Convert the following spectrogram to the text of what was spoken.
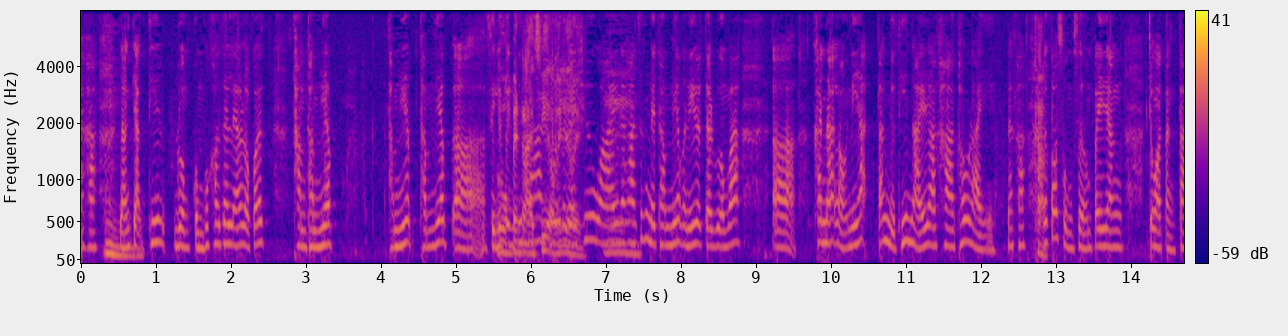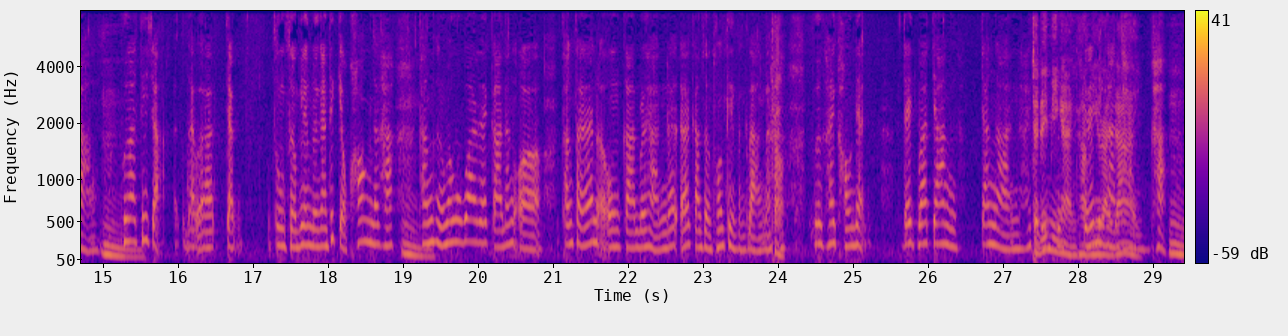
นะคะอืมหลังจากที่รวมกลุ่มพวกเขาได้แล้ว เราก็ทำทำเนียบ ทำเนียบทำเนียบเอ่อศิลปินรวมเป็นรายชื่อเอาไว้รวมเป็นเลยรายชื่อไว้นะคะอืมซึ่งในทำเนียบอันนี้เราจะรวมว่าเอ่อคณะเหล่านี้ตั้งอยู่ที่ไหนราคาเท่าไหร่นะคะ ครับแล้วก็ส่งเสริมไปยังจังหวัดต่างอืมๆ เพื่อที่จะแบบว่าจะส่งเสริมไปยังหน่วยงานที่เกี่ยวข้องนะคะ อืมทั้งทางว่าผู้ว่าราชการทั้งเอ่อทั้งทางด้านองค์การบริหารและและการส่วนท้องถิ่นต่างๆนะครัคะ บ เพื่อให้เขาเนี่ยได้ว่าจ้าง จ้างงานให้จะได้มีงานทำจะได้มีรายได้ทำค่ะอืม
